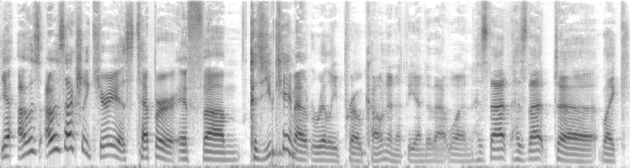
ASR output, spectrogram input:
Yeah, I was I was actually curious, Tepper, if um because you came out really pro Conan at the end of that one. Has that has that uh like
